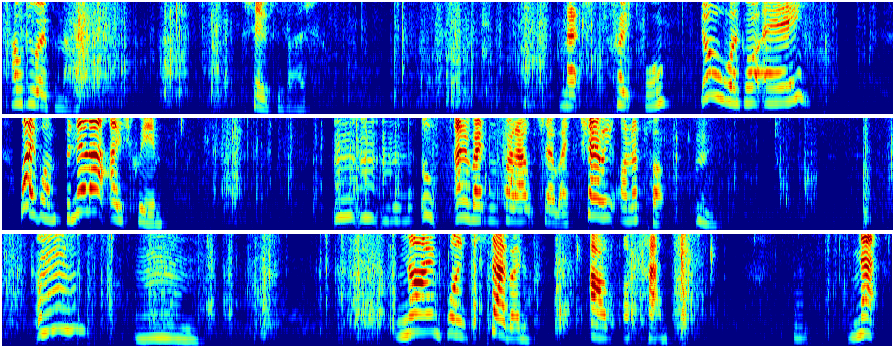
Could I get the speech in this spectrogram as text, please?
How do you open that? Seriously, guys. Let's hopeful. Oh, I got a white one, vanilla ice cream. Mm -mm -mm. Oh, and a red one fell out, so a cherry on a top. Mmm. Mmm. Mmm. 9.7 out of 10. Next,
